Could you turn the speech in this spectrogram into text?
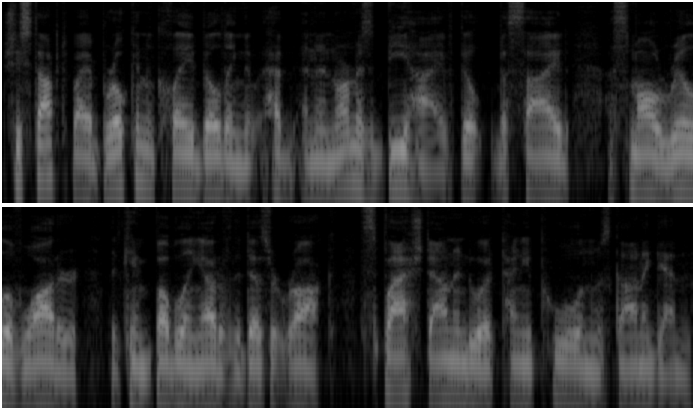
She stopped by a broken clay building that had an enormous beehive built beside a small rill of water that came bubbling out of the desert rock, splashed down into a tiny pool, and was gone again.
